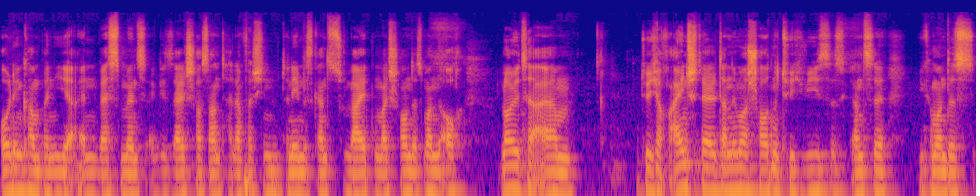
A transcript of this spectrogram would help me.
Holding Company, Investments, Gesellschaftsanteile an verschiedenen Unternehmen, das Ganze zu leiten, mal schauen, dass man auch Leute ähm, natürlich auch einstellt, dann immer schaut natürlich, wie ist das Ganze, wie kann man das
